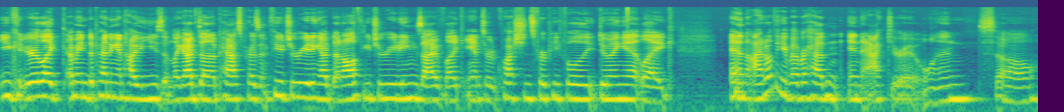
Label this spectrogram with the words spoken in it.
you could, you're like, I mean, depending on how you use them. Like, I've done a past, present, future reading. I've done all future readings. I've like answered questions for people doing it. Like, and I don't think I've ever had an inaccurate one. So,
